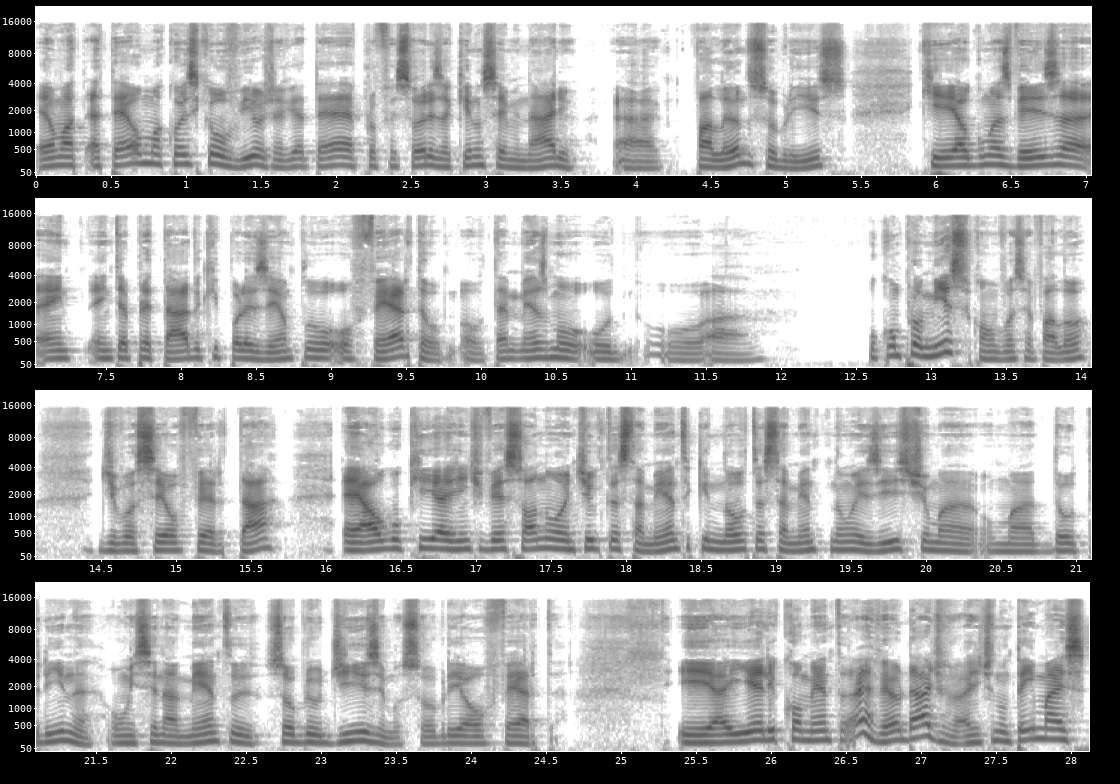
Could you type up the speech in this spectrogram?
é uma, até uma coisa que eu vi, eu já vi até professores aqui no seminário uh, falando sobre isso que algumas vezes é, é interpretado que, por exemplo, oferta, ou, ou até mesmo o, o, a, o compromisso, como você falou, de você ofertar, é algo que a gente vê só no Antigo Testamento que no Novo Testamento não existe uma, uma doutrina, um ensinamento sobre o dízimo, sobre a oferta. E aí ele comenta, é verdade, a gente não tem mais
